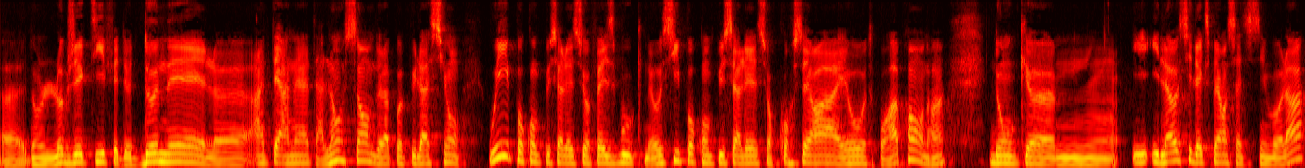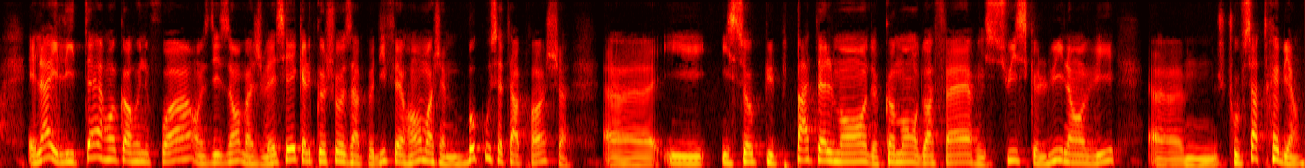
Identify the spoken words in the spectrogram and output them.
euh, dont l'objectif est de donner le Internet à l'ensemble de la population oui, pour qu'on puisse aller sur Facebook, mais aussi pour qu'on puisse aller sur Coursera et autres pour apprendre. Hein. Donc, euh, il, a aussi l'expérience à ce niveau-là. Et là, il itère encore une fois en se disant, bah, je vais essayer quelque chose un peu différent. Moi, j'aime beaucoup cette approche. Euh, il, il s'occupe pas tellement de comment on doit faire. Il suit ce que lui, il a envie. Euh, je trouve ça très bien.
